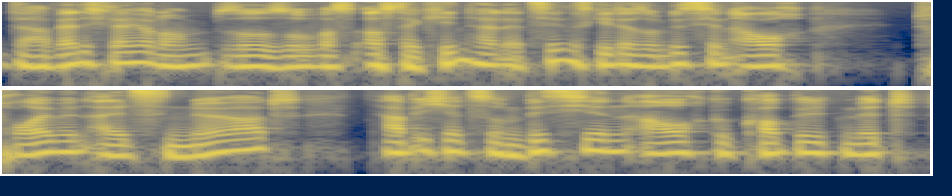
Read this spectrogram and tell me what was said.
da werde ich gleich auch noch so, so was aus der Kindheit erzählen. Es geht ja so ein bisschen auch Träumen als Nerd, habe ich jetzt so ein bisschen auch gekoppelt mit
